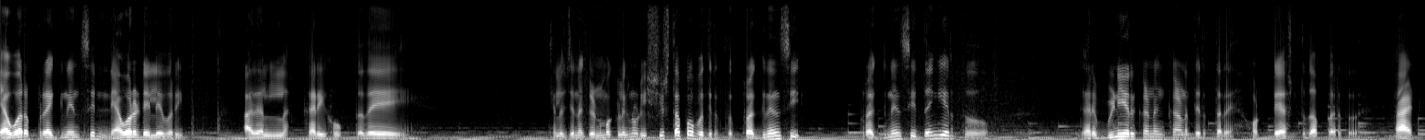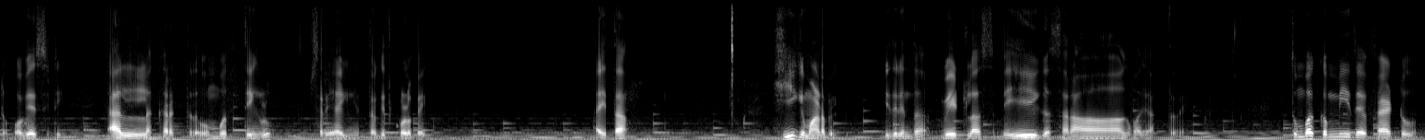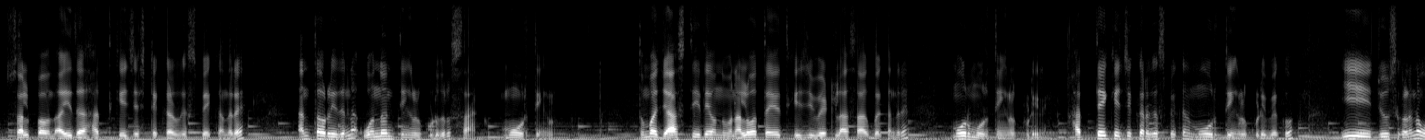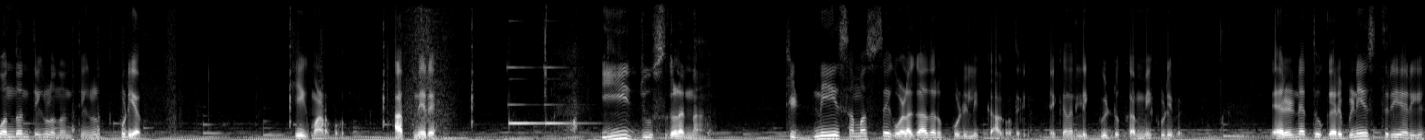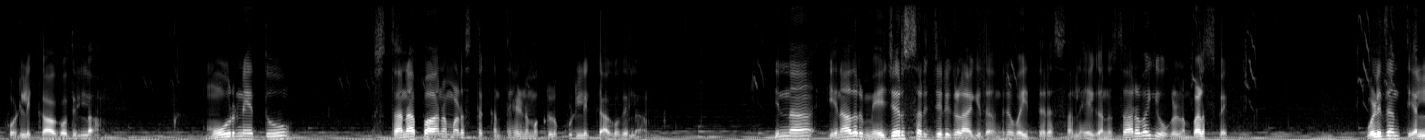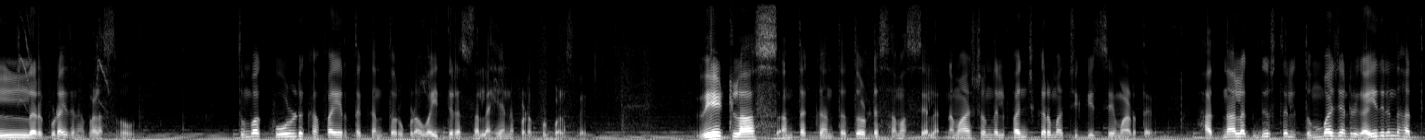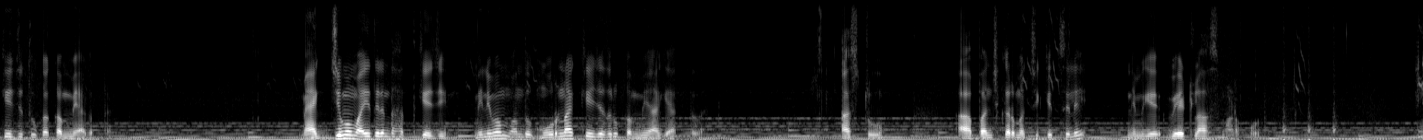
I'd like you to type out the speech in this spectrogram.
ಎವರ್ ಪ್ರೆಗ್ನೆನ್ಸಿ ನೆವರ್ ಡೆಲಿವರಿ ಅದೆಲ್ಲ ಕರಿಗೆ ಹೋಗ್ತದೆ. ಕೆಲವು ಜನ ಗಂಡು ಮಕ್ಕಳಿಗೆ ನೋಡಿ ಇಷ್ಟಿಷ್ಟು ತಪ್ಪ ಬಂದಿರ್ತದೆ. ಪ್ರೆಗ್ನೆನ್ಸಿ ಪ್ರೆಗ್ನೆನ್ಸಿ ಇದ್ದಂಗೆ ಇರ್ತದೆ. ಗರ್ಭಿಣಿಯರ ಕಣ್ಣಂಗೆ ಕಾಣ್ತಿರ್ತಾರೆ. ಹೊಟ್ಟೆ ಅಷ್ಟು ದಪ್ಪ ಇರ್ತದೆ. ಫ್ಯಾಟ್ ಒಬೆಸಿಟಿ ಎಲ್ಲ ಕರೆಕ್ಟ್ ಅದ ಒಂಬತ್ತು ತಿಂಗಳು ಸರಿಯಾಗಿ ನೀವು ತೆಗೆದುಕೊಳ್ಬೇಕು. ಆಯಿತಾ? ಹೀಗೆ ಮಾಡಬೇಕು. ಇದರಿಂದ ವೆಯ್ಟ್ ಲಾಸ್ ಬೇಗ ಸರಾಗವಾಗಿ ಆಗ್ತದೆ. ತುಂಬ ಕಮ್ಮಿ ಇದೆ ಫ್ಯಾಟು ಸ್ವಲ್ಪ ಒಂದು ಐದು ಹತ್ತು ಕೆ ಜಿ ಅಷ್ಟೇ ಕರಗಿಸ್ಬೇಕಂದ್ರೆ ಅಂಥವ್ರು ಇದನ್ನು ಒಂದೊಂದು ತಿಂಗಳು ಕುಡಿದ್ರು ಸಾಕು, ಮೂರು ತಿಂಗಳು. ತುಂಬ ಜಾಸ್ತಿ ಇದೆ, ಒಂದು ನಲ್ವತ್ತೈದು ಕೆ ಜಿ ವೆಯ್ಟ್ ಲಾಸ್ ಆಗಬೇಕಂದ್ರೆ ಮೂರು ಮೂರು ತಿಂಗಳು ಕುಡೀರಿ. ಹತ್ತೇ ಕೆ ಜಿ ಕರಗಿಸ್ಬೇಕಂದ್ರೆ ಮೂರು ತಿಂಗಳು ಕುಡಿಬೇಕು. ಈ ಜ್ಯೂಸ್ಗಳನ್ನು ಒಂದೊಂದು ತಿಂಗಳು ಒಂದೊಂದು ತಿಂಗಳು ಕುಡಿಯೋದು. ಹೀಗೆ ಮಾಡ್ಬೋದು. ಆತ್ಮೀರೆ ಈ ಜ್ಯೂಸ್ಗಳನ್ನು ಕಿಡ್ನಿ ಸಮಸ್ಯೆಗೆ ಒಳಗಾದರೂ ಕುಡಿಲಿಕ್ಕೆ ಆಗೋದಿಲ್ಲ ಯಾಕಂದರೆ ಲಿಕ್ವಿಡ್ಡು ಕಮ್ಮಿ ಕುಡಿಬೇಕು. ಎರಡನೇದ್ದು ಗರ್ಭಿಣಿ ಸ್ತ್ರೀಯರಿಗೆ ಕೊಡಲಿಕ್ಕೆ ಆಗೋದಿಲ್ಲ ಮೂರನೇದ್ದು ಸ್ತನಪಾನ ಮಾಡಿಸ್ತಕ್ಕಂಥ ಹೆಣ್ಣುಮಕ್ಕಳು ಕುಡಲಿಕ್ಕೆ ಆಗೋದಿಲ್ಲ ಇನ್ನು ಏನಾದರೂ ಮೇಜರ್ ಸರ್ಜರಿಗಳಾಗಿದೆ ಅಂದರೆ ವೈದ್ಯರ ಸಲಹೆಗೆ ಅನುಸಾರವಾಗಿ ಇವುಗಳನ್ನ ಬಳಸಬೇಕು. ಉಳಿದಂತೆ ಎಲ್ಲರೂ ಕೂಡ ಇದನ್ನು ಬಳಸ್ಬೋದು ತುಂಬ ಕೋಲ್ಡ್ ಕಫ ಇರತಕ್ಕಂಥವ್ರು ಕೂಡ ವೈದ್ಯರ ಸಲಹೆಯನ್ನು ಪಡ್ಕೊಂಡು ಬಳಸಬೇಕು. ವೇಟ್ ಲಾಸ್ ಅಂತಕ್ಕಂಥ ದೊಡ್ಡ ಸಮಸ್ಯೆ ಅಲ್ಲ. ನಮ್ಮ ಆಶ್ರಮದಲ್ಲಿ ಪಂಚಕರ್ಮ ಚಿಕಿತ್ಸೆ ಮಾಡ್ತೇವೆ. ಹದಿನಾಲ್ಕು ದಿವಸದಲ್ಲಿ ತುಂಬ ಜನರಿಗೆ ಐದರಿಂದ ಹತ್ತು ಕೆ ಜಿ ತೂಕ ಕಮ್ಮಿ ಆಗುತ್ತೆ. ಮ್ಯಾಕ್ಸಿಮಮ್ ಐದರಿಂದ ಹತ್ತು ಕೆ ಜಿ ಮಿನಿಮಮ್ ಒಂದು ಮೂರ್ನಾಲ್ಕು ಕೆ ಜಿ ಆದರೂ ಕಮ್ಮಿ ಆಗಿ ಆಗ್ತದೆ. ಅಷ್ಟು ಆ ಪಂಚಕರ್ಮ ಚಿಕಿತ್ಸೆಲಿ ನಿಮಗೆ ವೇಟ್ ಲಾಸ್ ಮಾಡ್ಬೋದು.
